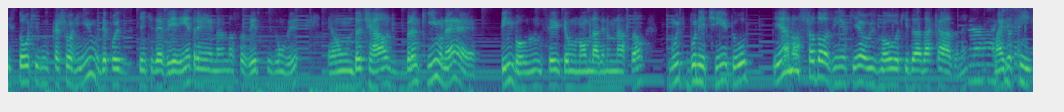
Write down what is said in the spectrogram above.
Estou aqui com um cachorrinho. Depois, quem quiser ver, entra nas nossas redes, vocês vão ver. É um Dutch Hound branquinho, né? Pinball, não sei tem um nome na denominação. Muito bonitinho e tudo. E é o nosso xodózinho aqui, é o Snow aqui da, da casa, né? Ah, Mas assim,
